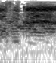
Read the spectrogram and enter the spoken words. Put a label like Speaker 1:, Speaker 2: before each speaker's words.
Speaker 1: 往后看呀。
